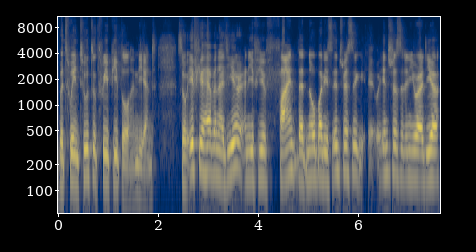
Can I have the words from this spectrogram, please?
between two to three people in the end. So if you have an idea and if you find that nobody's interested interested in your idea,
